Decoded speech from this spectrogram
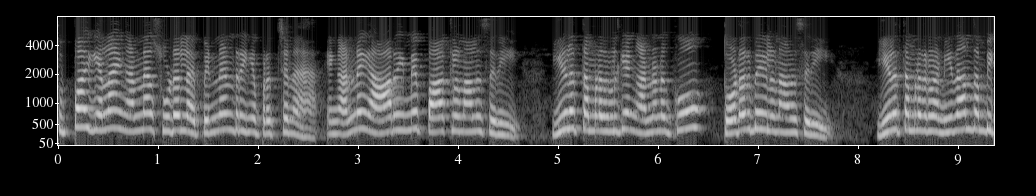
துப்பாக்கியெல்லாம் எங்கள் அண்ணன் சுடலை. இப்போ என்னன்றீங்க பிரச்சனை? எங்கள் அண்ணன் யாரையுமே பார்க்கலனாலும் சரி ஈழத்தமிழர்களுக்கு எங்கள் அண்ணனுக்கும் தொடர்பே இல்லைனாலும் சரி ஈழத்தமிழர்களை நீதான் தம்பி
